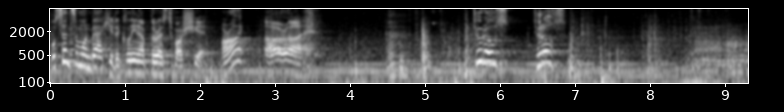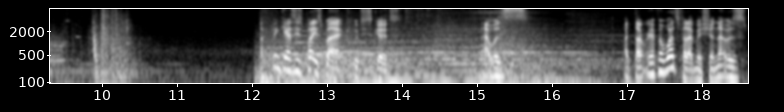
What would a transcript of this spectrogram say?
We'll send someone back here to clean up the rest of our shit, all right? All right. Toodles! Toodles. I think he has his place back, which is good. That was... I don't really have no words for that mission. That was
